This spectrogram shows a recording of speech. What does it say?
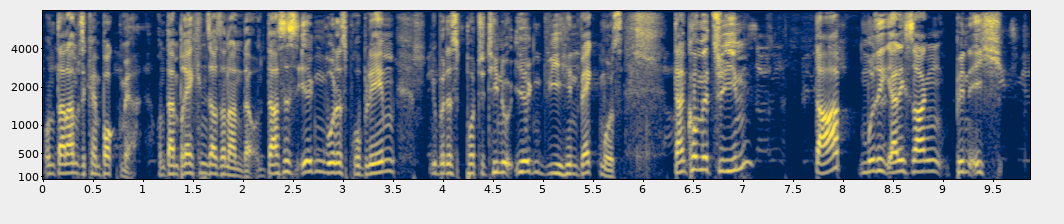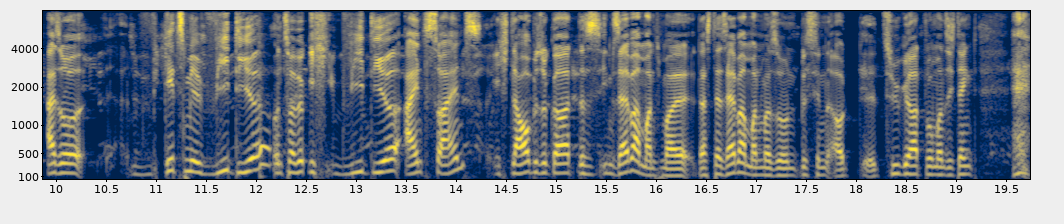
und dann haben sie keinen Bock mehr. Und dann brechen sie auseinander. Und das ist irgendwo das Problem, über das Pochettino irgendwie hinweg muss. Dann kommen wir zu ihm. Da, muss ich ehrlich sagen, bin ich, also geht's mir wie dir und zwar wirklich wie dir eins zu eins. Ich glaube sogar, dass es ihm selber manchmal, dass der selber manchmal so ein bisschen äh, Züge hat, wo man sich denkt, hä,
